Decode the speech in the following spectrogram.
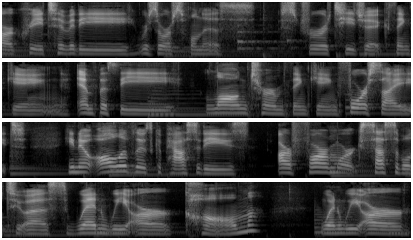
our creativity, resourcefulness, strategic thinking, empathy, long term thinking, foresight. You know, all of those capacities are far more accessible to us when we are calm, when we are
